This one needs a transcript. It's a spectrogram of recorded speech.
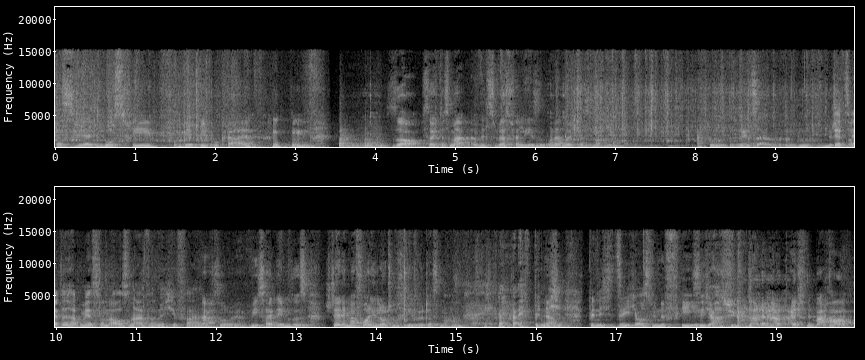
Das ist wieder die Losfee vom DFB-Pokal. so, soll ich das mal, willst du das verlesen oder soll ich das machen? Ach, du willst, äh, du Der Zettel hat mir jetzt von außen einfach nicht gefallen. Ach so, ja, wie es halt eben so ist. Stell dir mal vor, die Lottofee wird das machen. ich bin ich, bin ich, sehe ich aus wie eine Fee? Sehe ich aus wie Katharina Reichenbacher.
